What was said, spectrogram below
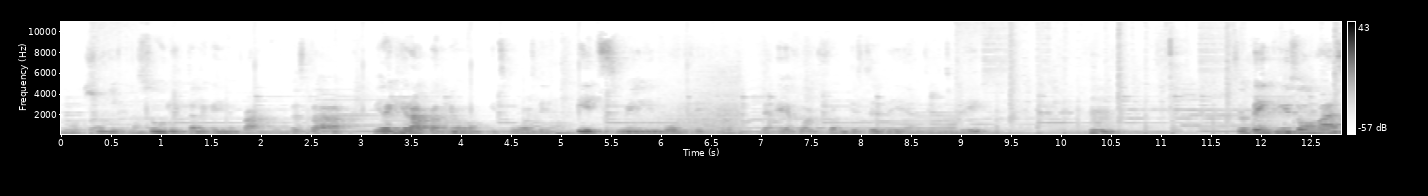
No. Sulit naman. Sulit talaga yung pagod. Basta pinaghirapan nyo, it's worth it. Mhm. It's really worth it. No? The effort from yesterday until today. Hmm. So thank you so much.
